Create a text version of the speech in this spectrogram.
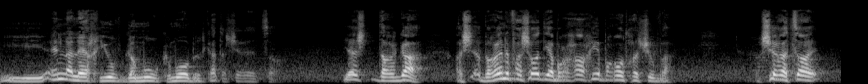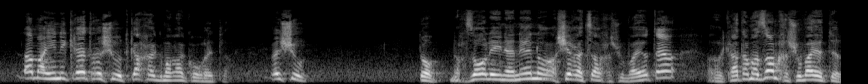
היא, אין לה לחיוב גמור כמו ברכת אשר יצר. יש דרגה. בורא נפשות היא הברכה הכי פחות חשובה. אשר יצר, למה היא נקראת רשות? ככה הגמרא קוראת לה. רשות. טוב, נחזור לענייננו, אשר יצר חשובה יותר, ברכת המזון חשובה יותר.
